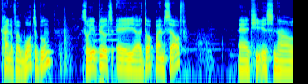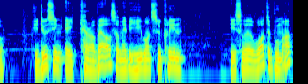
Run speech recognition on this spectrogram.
kind of a water boom. So he built a uh, dock by himself and he is now producing a caravel, so maybe he wants to clean this little water boom up.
